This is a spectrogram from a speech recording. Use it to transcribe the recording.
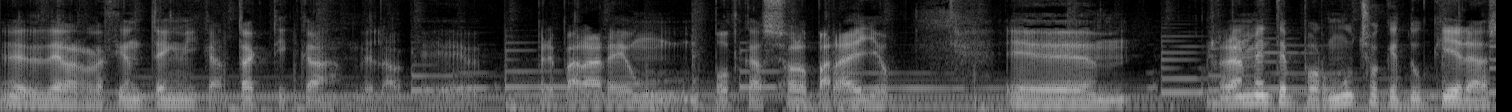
eh, de la relación técnica-táctica, de lo que prepararé un podcast solo para ello, eh, realmente por mucho que tú quieras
